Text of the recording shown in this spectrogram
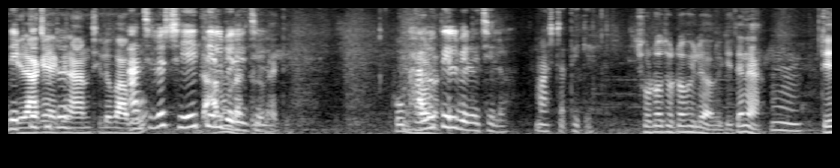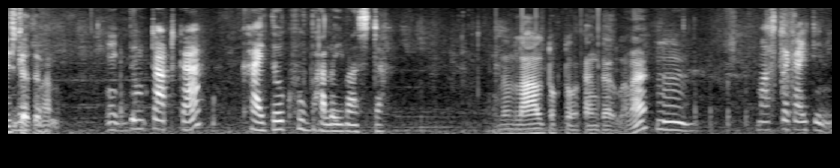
দেখতে ছোট- আনছিল বাবু। আনছিল, সেই তেল বেরোয়ছিল। খুব ভালো তেল বেরোয়ছিল মাছটা থেকে। ছোট ছোট হইলে হবে কি তাই না? টেস্ট আছে ভালো। একদম টাটকা খাইতেও খুব ভালো এই মাছটা। একদম লাল টকটকা কাঙ্কাগুলো না? হুম মাছটা কাইটে নি।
